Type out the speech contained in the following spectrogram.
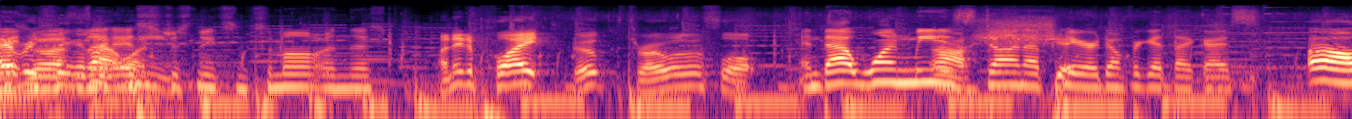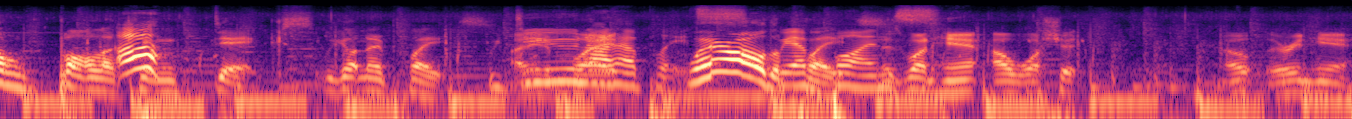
everything in that lettuce, one. Just need some tomato in this. I need a plate. Oop, throw it on the floor. And that one meat Ah, is done up here. Don't forget that, guys. Oh, bollocking dicks. We got no plates. We I do plate. not have plates. Where are all the we plates? buns. There's one here. I'll wash it. Oh, they're in here.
